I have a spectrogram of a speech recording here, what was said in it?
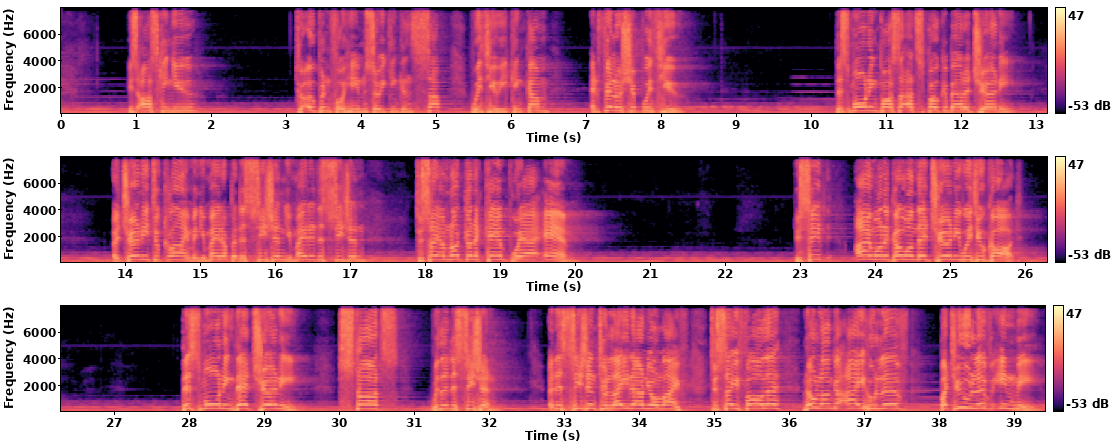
He's asking you to open for Him so He can, can sup with you. He can come and fellowship with you. This morning, Pastor At spoke about a journey, a journey to climb, and you made up a decision. You made a decision to say, I'm not going to camp where I am. You said, I want to go on that journey with you, God. This morning, that journey starts with a decision a decision to lay down your life, to say, Father, no longer I who live, but you live in me.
